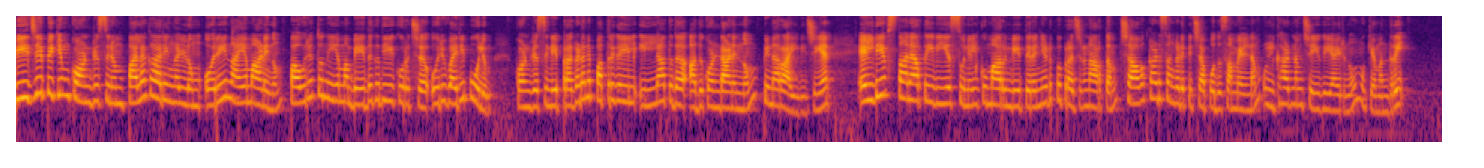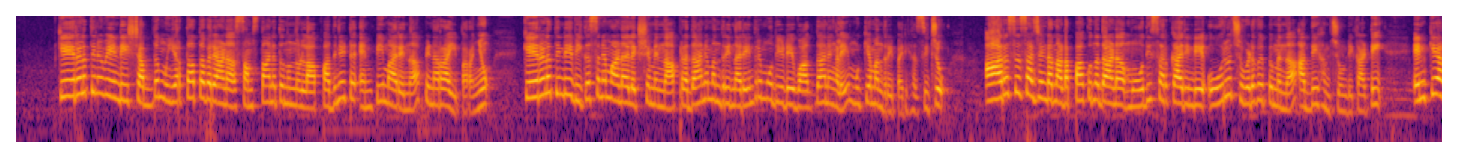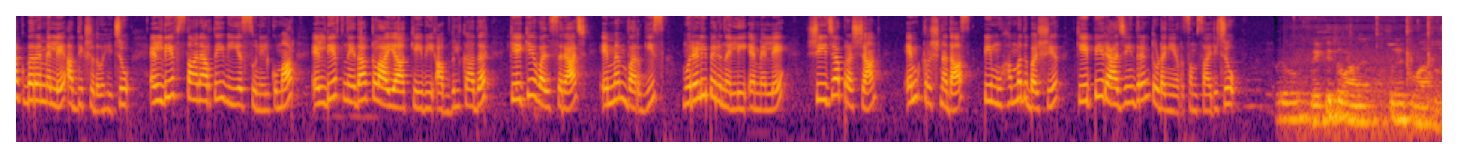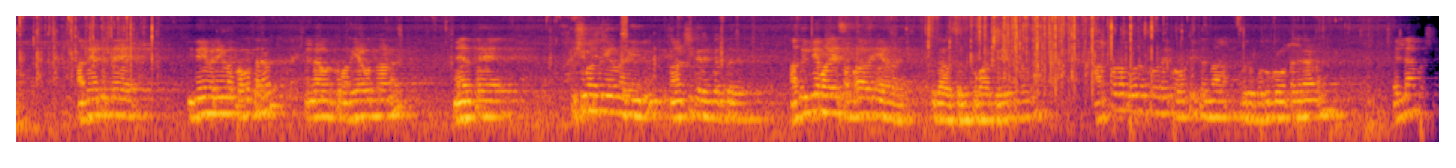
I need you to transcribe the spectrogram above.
B J പിക്കും കോൺഗ്രസിനും പല കാര്യങ്ങളിലും ഒരേ നയമാണെന്നും പൗരത്വ നിയമ ഭേദഗതിയെക്കുറിച്ച് ഒരു വരി പോലും കോൺഗ്രസിന്റെ പ്രകടന പത്രികയിൽ ഇല്ലാത്തത് അതുകൊണ്ടാണെന്നും Pinarayi Vijayan. L D F സ്ഥാനാർത്ഥി വി എസ് സുനിൽകുമാറിന്റെ തിരഞ്ഞെടുപ്പ് പ്രചരണാർത്ഥം ചാവക്കാട് സംഘടിപ്പിച്ച പൊതുസമ്മേളനം ഉദ്ഘാടനം ചെയ്യുകയായിരുന്നു മുഖ്യമന്ത്രി. കേരളത്തിനു വേണ്ടി ശബ്ദമുയർത്താത്തവരാണ് സംസ്ഥാനത്തു നിന്നുള്ള പതിനെട്ട് എം പിമാരെന്ന് പിണറായി പറഞ്ഞു. കേരളത്തിന്റെ വികസനമാണ് ലക്ഷ്യമെന്ന പ്രധാനമന്ത്രി നരേന്ദ്രമോദിയുടെ വാഗ്ദാനങ്ങളെ മുഖ്യമന്ത്രി പരിഹസിച്ചു. ആർ എസ് എസ് അജണ്ട നടപ്പാക്കുന്നതാണ് മോദി സർക്കാരിന്റെ ഓരോ ചുവടുവെപ്പുമെന്ന് അദ്ദേഹം ചൂണ്ടിക്കാട്ടി. N K Akbar M L A അധ്യക്ഷത വഹിച്ചു. എൽ ഡി എഫ് സ്ഥാനാർത്ഥി V S Sunilkumar L D F നേതാക്കളായ K V Abdul Khader K K Valsaraj M M Varghese Murali Perunelli M L A Sheeja Prashant M Krishnadas P Muhammad Basheer K P Rajendran തുടങ്ങിയവർ സംസാരിച്ചു. ഒരു വ്യക്തിത്വമാണ് സുനിൽകുമാർ അദ്ദേഹത്തിന്റെ ഇതേവരെയുള്ള പ്രവർത്തനം എല്ലാവർക്കും അറിയാവുന്നതാണ്. നേരത്തെ കൃഷിമന്ത്രി എന്ന രീതിയിൽ കാർഷിക രംഗത്ത് അതുല്യമായ സംഭാവനയാണ് പിതാവ് സുനിൽകുമാർ ചെയ്തിട്ടുള്ളത് അർപ്പണബോധത്തോടെ പ്രവർത്തിക്കുന്ന ഒരു പൊതുപ്രവർത്തകനാണ്. എല്ലാ പ്രശ്ന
